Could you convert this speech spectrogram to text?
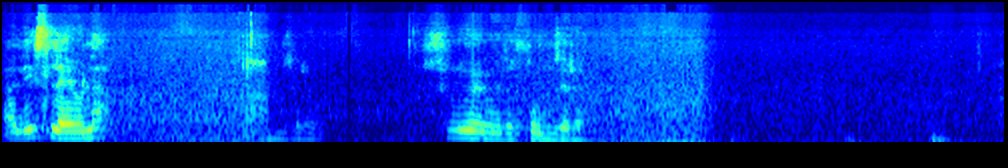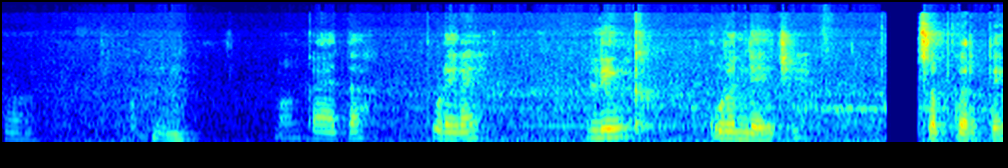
आलीस लाईव्हला स्लो आहे माझा फोन जरा हां मग काय आता? पुढे काय? लिंक कुठून द्यायची. व्हॉट्सअप करते.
